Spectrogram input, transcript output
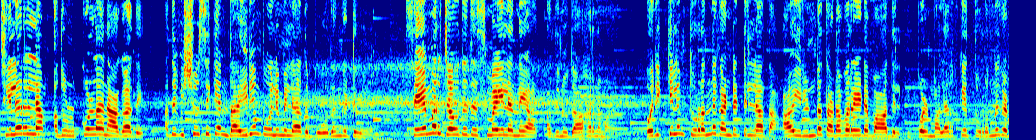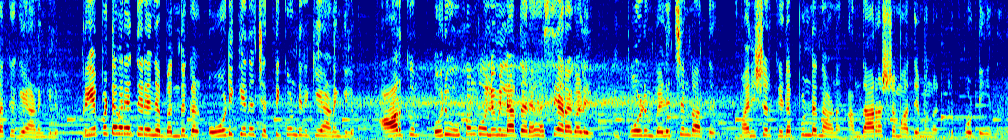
ചിലരെല്ലാം അത് ഉൾക്കൊള്ളാനാകാതെ അത് വിശ്വസിക്കാൻ ധൈര്യം പോലുമില്ലാതെ ബോധം കെട്ടി വീണു. സേമർ ജൗദത് ഇസ്മയിൽ എന്നയാൾ അതിനുദാഹരണമാണ് ഒരിക്കലും തുറന്നു കണ്ടിട്ടില്ലാത്ത ആ ഇരുണ്ട തടവറയുടെ വാതിൽ ഇപ്പോൾ മലർക്കെ തുറന്നു കിടക്കുകയാണെങ്കിലും പ്രിയപ്പെട്ടവരെ തിരഞ്ഞ ബന്ധുക്കൾ ഓടിക്കത ചെത്തിക്കൊണ്ടിരിക്കുകയാണെങ്കിലും ആർക്കും ഒരു ഊഹം പോലുമില്ലാത്ത രഹസ്യ അറകളിൽ ഇപ്പോഴും വെളിച്ചം കാത്ത് മനുഷ്യർ കിടപ്പുണ്ടെന്നാണ് അന്താരാഷ്ട്ര മാധ്യമങ്ങൾ റിപ്പോർട്ട് ചെയ്യുന്നത്.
